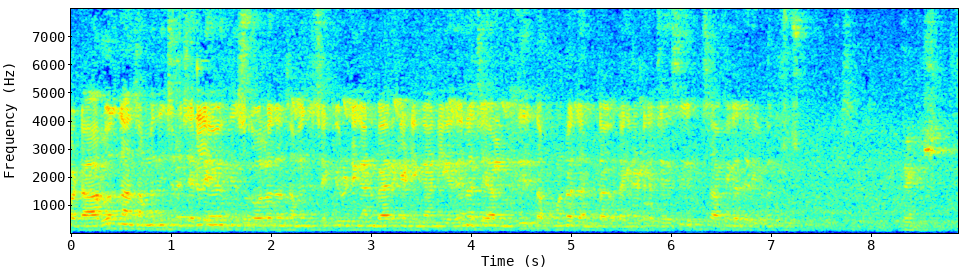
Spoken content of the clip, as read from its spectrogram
బట్ ఆ రోజు దానికి సంబంధించిన చర్యలు ఏమేమి తీసుకోవాలో దానికి సంబంధించిన సెక్యూరిటీ కానీ బ్యారికేడింగ్ కానీ ఏదైనా చేయాలనేది తప్పకుండా దాన్ని తగినట్టుగా చేసి సాఫీగా జరిగేందుకు చూసుకుంటాం. థ్యాంక్ యూ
